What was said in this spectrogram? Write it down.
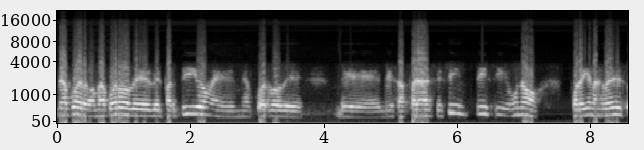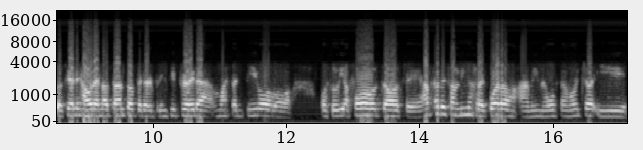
Me acuerdo, me acuerdo del partido, me, me acuerdo de de, esa frase. Sí, sí, sí, uno por ahí en las redes sociales ahora no tanto, pero al principio era más activo o, subía fotos. Eh. Aparte son lindos recuerdos, a mí me gusta mucho y,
